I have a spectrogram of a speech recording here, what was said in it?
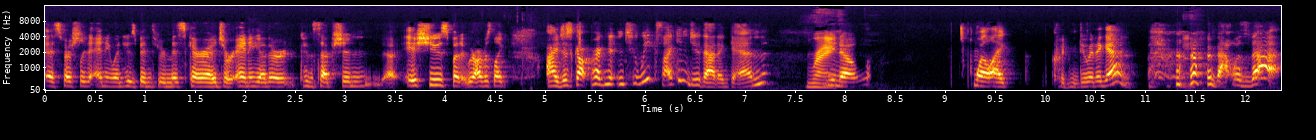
especially to anyone who's been through miscarriage or any other conception uh, issues. But I was like, I just got pregnant in two weeks. I can do that again. Right. You know, well, I couldn't do it again. that was that.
